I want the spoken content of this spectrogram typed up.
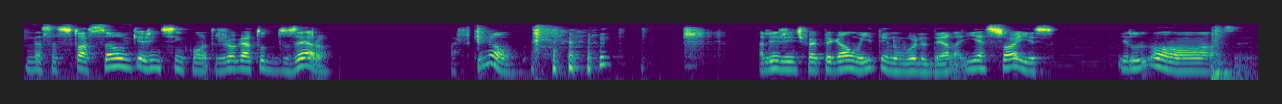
Nessa situação em que a gente se encontra? Jogar tudo do zero? Acho que não. Ali a gente vai pegar um item no olho dela e é só isso. E, nossa,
